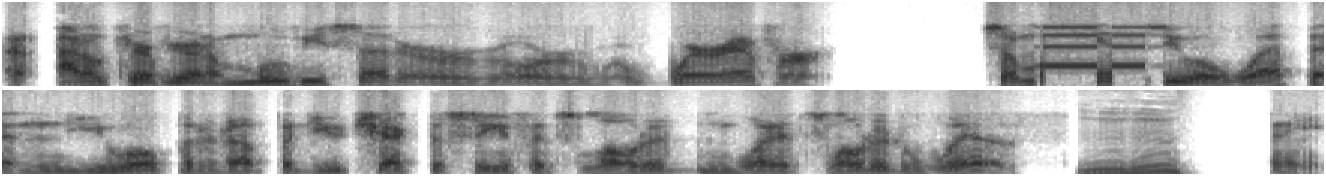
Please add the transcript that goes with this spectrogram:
I- I don't care if you're on a movie set or or wherever. Someone hands you a weapon, you open it up and you check to see if it's loaded and what it's loaded with. Mm-hmm. He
